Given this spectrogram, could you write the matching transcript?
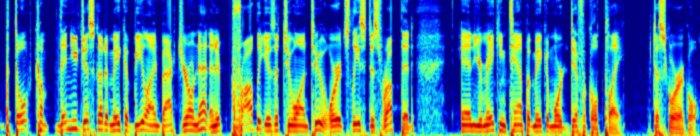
but don't come. Then you just got to make a beeline back to your own net, and it probably is a two-on-two, or it's least disrupted, and you're making Tampa make a more difficult play to score a goal.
